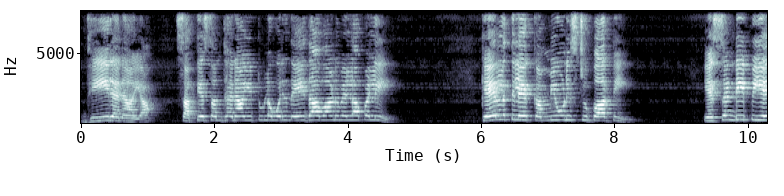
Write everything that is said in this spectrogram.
ധീരനായ സത്യസന്ധനായിട്ടുള്ള ഒരു നേതാവാണ് വെള്ളാപ്പള്ളി. കേരളത്തിലെ communist party S N D P എ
